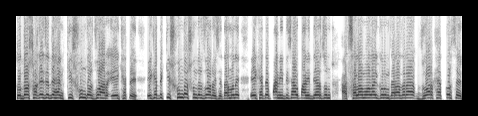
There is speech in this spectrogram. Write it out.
তো দর্শকে যে দেখেন কি সুন্দর জোয়ার এই ক্ষেতে এই ক্ষেতে কি সুন্দর সুন্দর জোয়ার হয়েছে। তার মানে এই ক্ষেতে পানি দিছে আর পানি দেওয়ার জন্য আসসালামু আলাইকুম। যারা যারা জোয়ার ক্ষেত করছেন,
